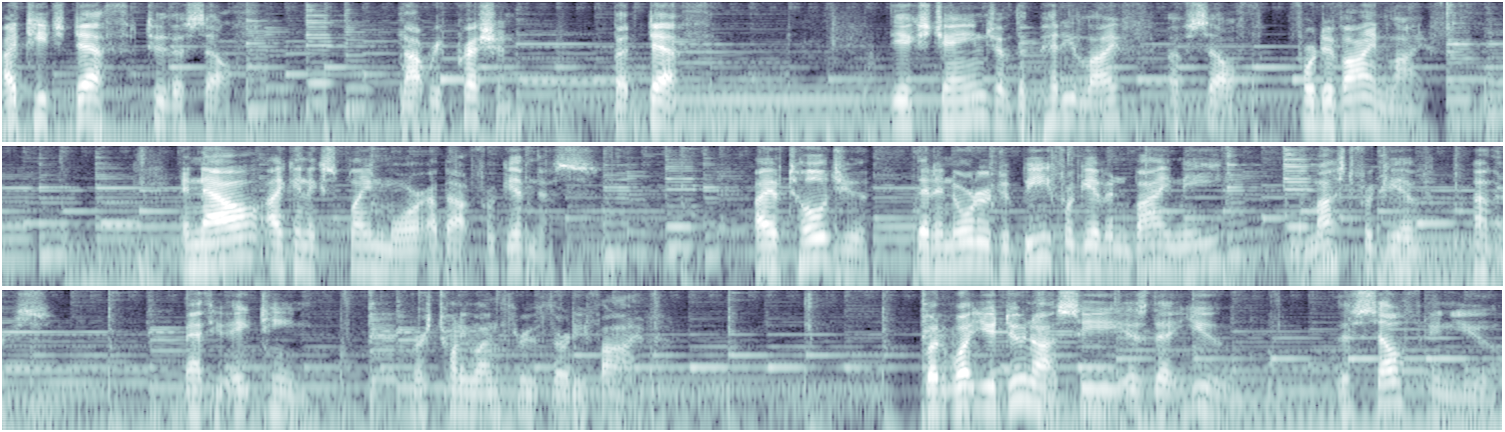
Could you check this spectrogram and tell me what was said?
I teach death to the self, not repression, but death, the exchange of the petty life of self for divine life. And now I can explain more about forgiveness. I have told you that in order to be forgiven by me, you must forgive others. Matthew 18, verse 21 through 35. But what you do not see is that you, the self in you,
